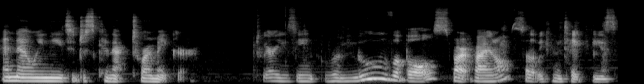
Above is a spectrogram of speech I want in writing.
And now we need to just connect to our maker. We are using removable smart vinyl so that we can take these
